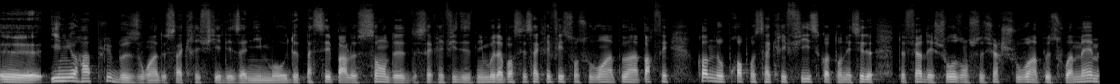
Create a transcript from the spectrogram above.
euh, il n'y aura plus besoin de sacrifier des animaux, de passer par le sang de, de sacrifier des animaux. D'abord, ces sacrifices sont souvent un peu imparfaits, comme nos propres sacrifices. Quand on essaie de, de faire des choses, on se cherche souvent un peu soi-même.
